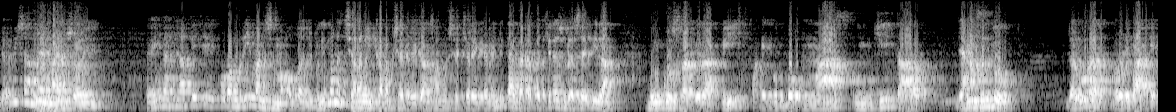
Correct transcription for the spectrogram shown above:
Tidak bisa main-main soal ini. Ya, laki-laki kurang beriman sama Allah. Bagaimana caranya kamu ceraikan sama saya ceraikan? Ini kata-kata cerai sudah saya bilang. Bungkus rapi-rapi, pakai gerbok emas, kunci, taruh. Jangan sentuh darurat baru dipakai.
